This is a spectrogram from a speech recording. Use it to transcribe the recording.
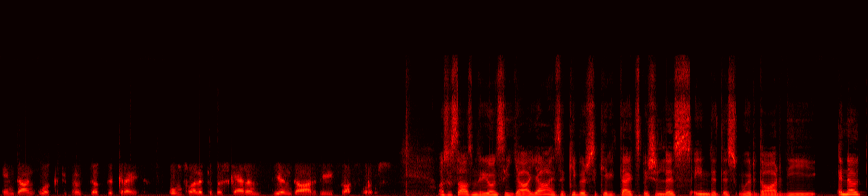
en dan ook die produkte kry om vir hulle te beskerm teen daardie platforms. Ons gesels met Rion se ja ja, hy's 'n kubersekuriteit-spesialis en dit is oor daardie inhoud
